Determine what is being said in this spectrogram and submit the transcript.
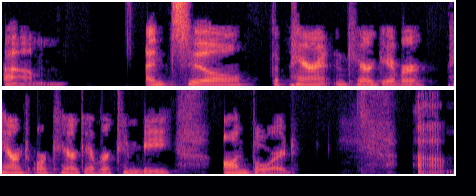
um, until the parent and caregiver parent or caregiver can be on board. Um,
